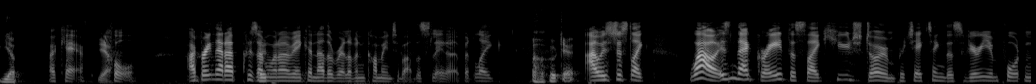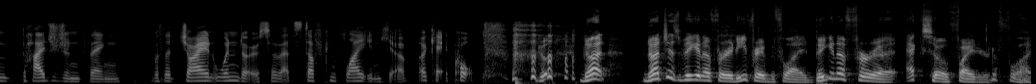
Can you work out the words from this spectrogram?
yep, Okay, Yeah. cool. I bring that up because I'm going to make another relevant comment about this later. But like, oh, okay, I was just like, wow, isn't that great? This like huge dome protecting this very important hydrogen thing with a giant window so that stuff can fly in here. Okay, cool. not not just big enough for an E-frame to fly in, big enough for an Exo fighter to fly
